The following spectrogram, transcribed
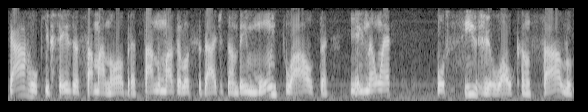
carro que fez essa manobra está numa velocidade também muito alta e não é possível alcançá-lo,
